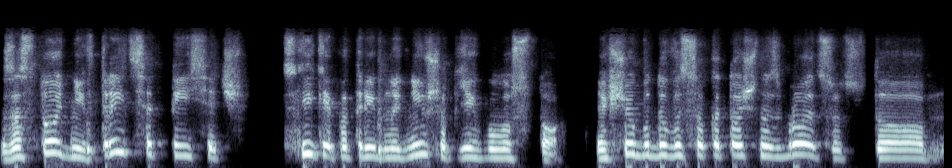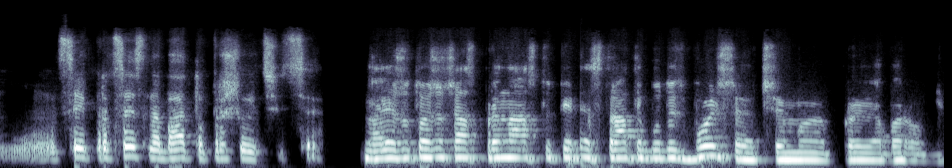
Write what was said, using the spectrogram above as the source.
за 100 днів 30 тисяч. Скільки потрібно днів, щоб їх було 100? Якщо буде високоточна зброя, то цей процес набагато пришвидшиться. Але ж у той же час при наступі страти будуть більше, чим при обороні.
